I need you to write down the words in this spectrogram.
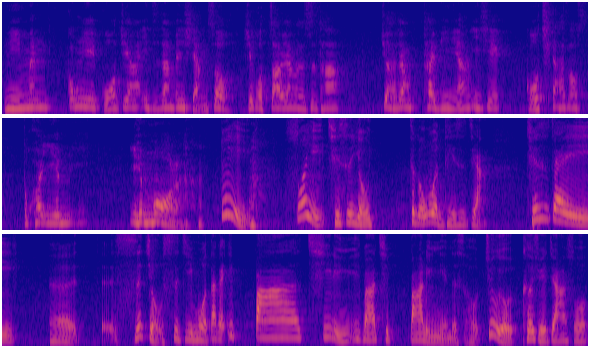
你们工业国家一直在那边享受，结果照样的是他，就好像太平洋一些国家都都快淹淹没了。对，所以其实有这个问题是这样，其实，在呃。十九世纪末，大概一八七零、一八七八零年的时候，就有科学家说，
